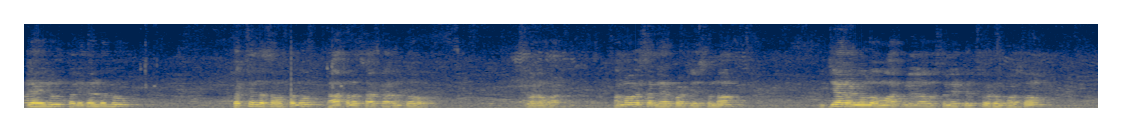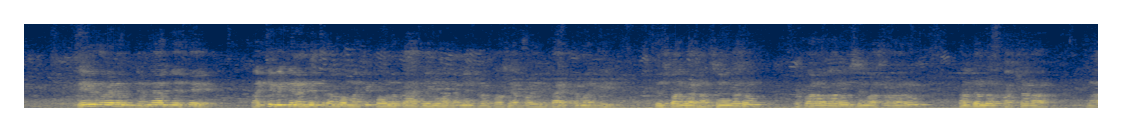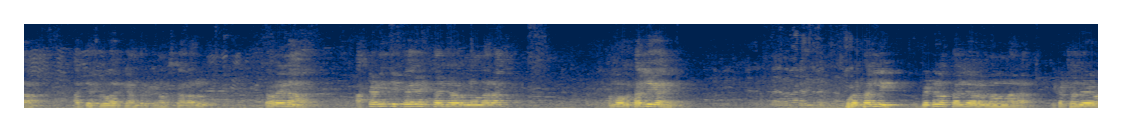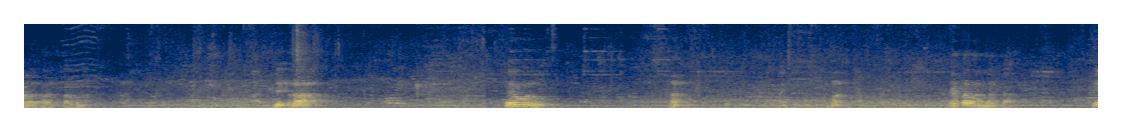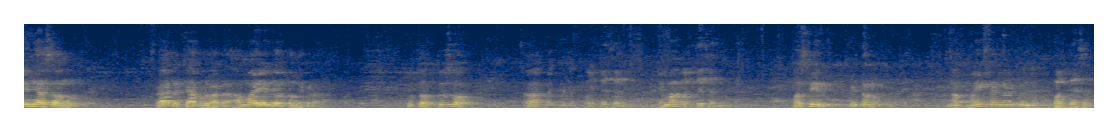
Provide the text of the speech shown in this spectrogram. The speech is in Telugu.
ఉపాధ్యాయులు తల్లిదండ్రులు స్వచ్ఛంద సంస్థలు దాతల సహకారంతో ఇవాళ ఒక సమావేశాన్ని ఏర్పాటు చేసుకున్నాం. విద్యారంగంలో మార్పులు ఎలా వస్తున్నాయో తెలుసుకోవడం కోసం ఏ విధమైన నిర్ణయాలు చేస్తే మంచి విద్యను అందించగలమో మంచి పౌరులు తయారు చేయడం అని కోసం ఏర్పడిన కార్యక్రమానికి ప్రిన్సిపాల్ గారు నరసింహ గారు కృపారావు గారు శ్రీనివాసరావు గారు తల్లిదండ్రుల పక్షాన అధ్యక్షుల వారికి అందరికీ నమస్కారాలు. ఎవరైనా అక్కడి నుంచి పేరెంట్ తండ్రి ఎవరైనా ఉన్నారా? అమ్మ ఒక తల్లి కానీ. ఒక తల్లి బిడ్డల తల్లి ఎవరైనా ఉన్నారా? ఇక్కడ చదివే వాళ్ళ తరఫున. రా. ఏ ఊరు? ఆ? ఏం చేస్తావు నువ్వు? వేట చేపలు వేట. అమ్మాయి ఏం చదువుతుంది ఇక్కడ? కూర్చో చూసుకో. ఏమా? ఫస్ట్ ఇయర్ వింటారు నాకు మైక్ చెప్పు. వచ్చేసాను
